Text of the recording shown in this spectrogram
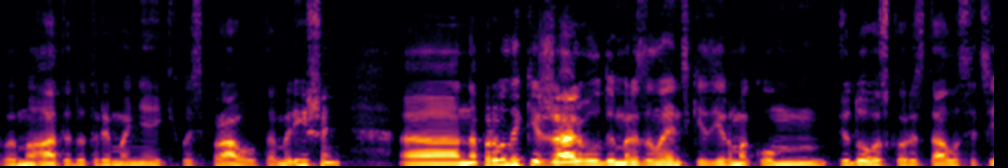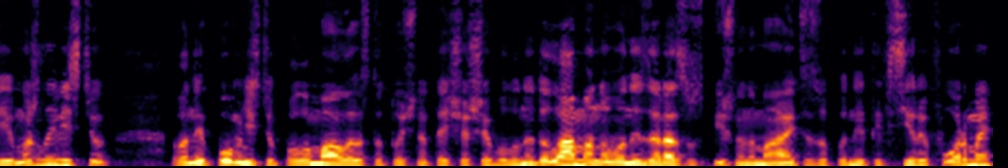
вимагати дотримання якихось правил там рішень. На превеликий жаль, Володимир Зеленський з Єрмаком чудово скористалися цією можливістю. Вони повністю поламали остаточно те, що ще було недоламано. Вони зараз успішно намагаються зупинити всі реформи,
